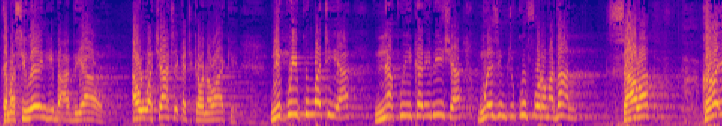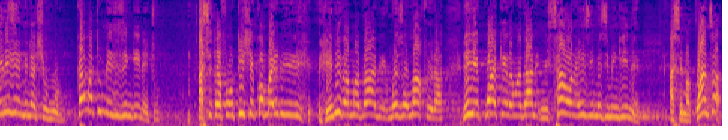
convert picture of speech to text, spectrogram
kama si wengi baadhi yao au wachache katika wanawake ni kuikumbatia na kuikaribisha mwezi mtukufu wa Ramadhan. Sawa? Kaghairihi min shuhur kama tu miezi zingine tu. Asitofautishe kwamba hili hili Ramadhani mwezi wa maghfira. Yeye kwake Ramadhani ni sawa na hizi miezi mingine. Asema kwanza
